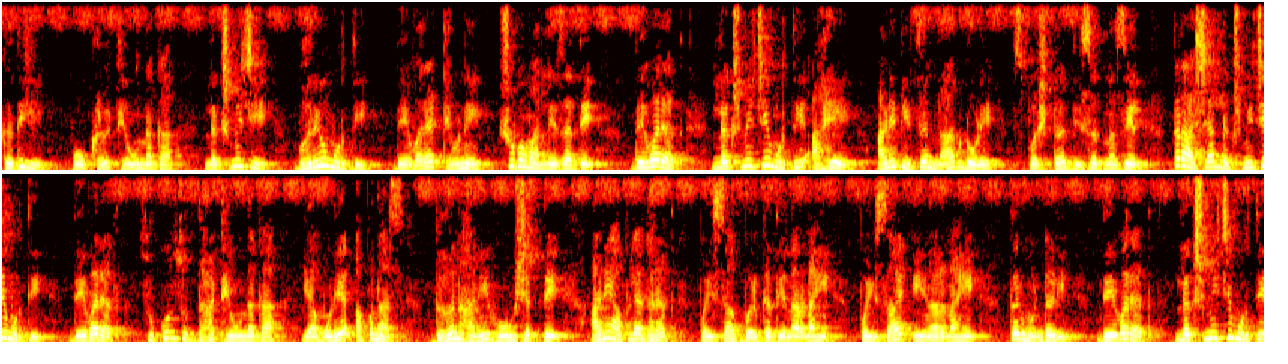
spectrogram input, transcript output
कधीही पोखळ ठेवू नका. लक्ष्मीची भरीव मूर्ती देवाऱ्यात ठेवणे शुभ मानले जाते. देवाऱ्यात लक्ष्मीची मूर्ती आहे आणि तिचं नाक डोळे स्पष्ट दिसत नसेल तर अशा लक्ष्मीची मूर्ती देवाऱ्यात चुकून सुद्धा ठेवू नका. यामुळे आपणास धनहानी होऊ शकते आणि आपल्या घरात पैसा बरकत येणार नाही पैसा येणार नाही. तर मंडळी देवाऱ्यात लक्ष्मीची मूर्ती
